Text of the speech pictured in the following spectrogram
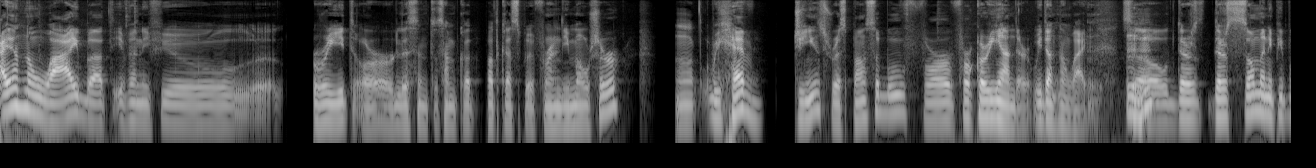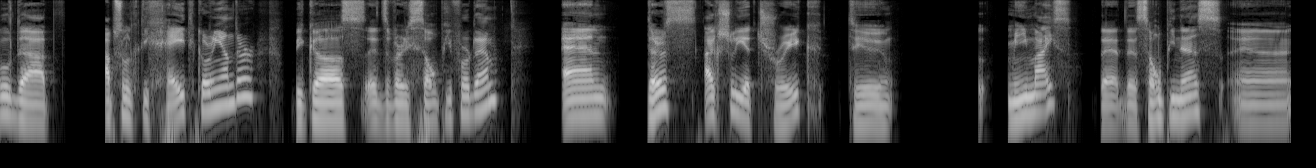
I don't know why, but even if you read or listen to some co- podcasts with Randy Mosher, mm, we have genes responsible for for coriander. We don't know why. So there's there's so many people that absolutely hate coriander because it's very soapy for them, and there's actually a trick to minimize the the soapiness uh,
